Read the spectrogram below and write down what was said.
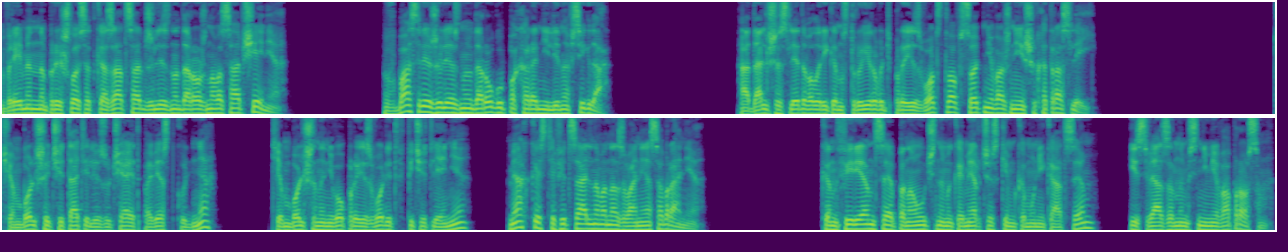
Временно пришлось отказаться от железнодорожного сообщения. В Басре железную дорогу похоронили навсегда. А дальше следовало реконструировать производство в сотне важнейших отраслей. Чем больше читатель изучает повестку дня, тем больше на него производит впечатление мягкость официального названия собрания. Конференция по научным и коммерческим коммуникациям и связанным с ними вопросам.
